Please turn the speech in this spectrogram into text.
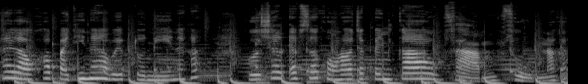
ให้เราเข้าไปที่หน้าเว็บตัวนี้นะคะ วอร์ชัน App Server ของเราจะเป็น 930 นะคะ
